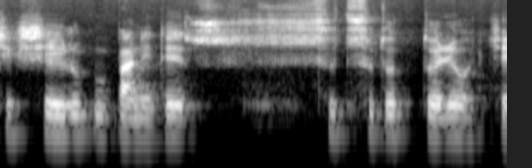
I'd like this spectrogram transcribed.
ঠিক সেইরূপ পানিতে সুতো তৈরি হচ্ছে।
